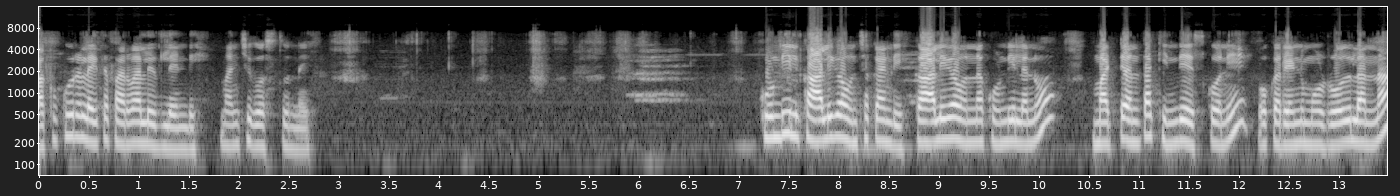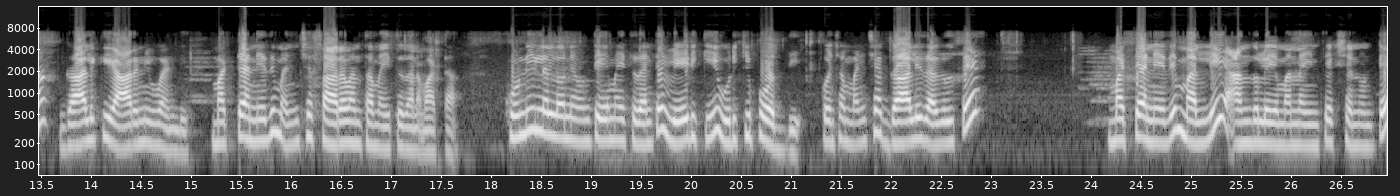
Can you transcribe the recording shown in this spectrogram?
ఆకుకూరలు అయితే పర్వాలేదులేండి మంచిగా వస్తున్నాయి కుండీలు ఖాళీగా ఉంచకండి. ఖాళీగా ఉన్న కుండీలను మట్టి అంతా కింద వేసుకొని ఒక రెండు మూడు రోజులన్నా గాలికి ఆరనివ్వండి. మట్టి అనేది మంచి సారవంతం అవుతుంది అనమాట కుండీలలోనే ఉంటే ఏమవుతుందంటే వేడికి ఉడికిపోద్ది. కొంచెం మంచిగా గాలి తగిలితే మట్టి అనేది మళ్ళీ అందులో ఏమన్నా ఇన్ఫెక్షన్ ఉంటే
